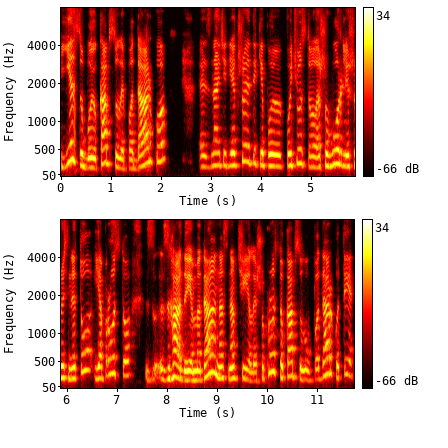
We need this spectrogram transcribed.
є з собою капсули подарко. Е, Значить, якщо я таки почувствувала, що в горлі щось не то, я просто згадуємо, да, нас навчили, що просто капсулу в подарку ти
